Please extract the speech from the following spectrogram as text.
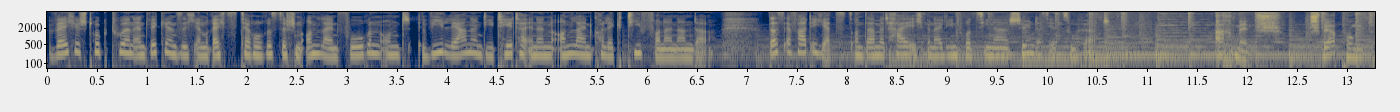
Welche Strukturen entwickeln sich in rechtsterroristischen Online-Foren und wie lernen die TäterInnen online kollektiv voneinander? Das erfahrt ihr jetzt und damit hi, ich bin Eileen Frozina. Schön, dass ihr zuhört. Ach Mensch, Schwerpunkt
